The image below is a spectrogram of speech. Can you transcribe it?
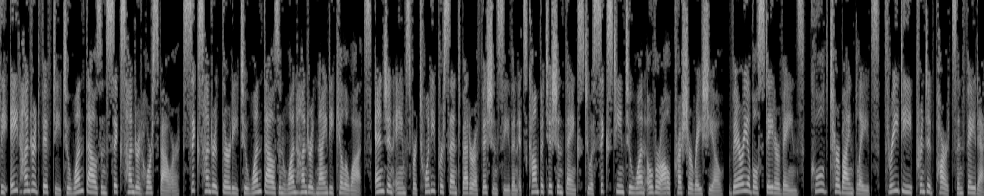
The 850 to 1600 horsepower, 630 to 1190 kilowatts engine aims for 20% better efficiency than its competition thanks to a 16 to 1 overall pressure ratio, variable stator vanes, cooled turbine blades, 3D printed parts and FADEC.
